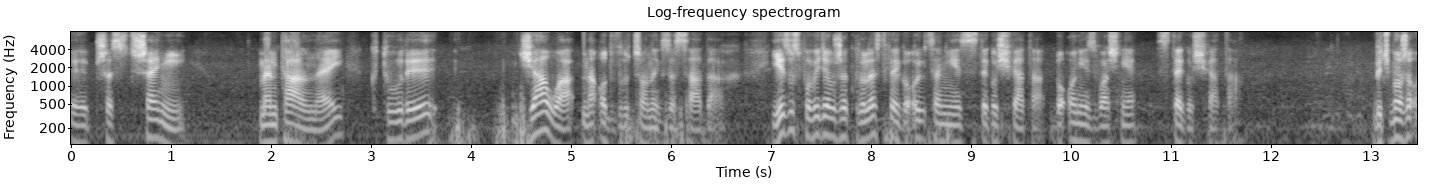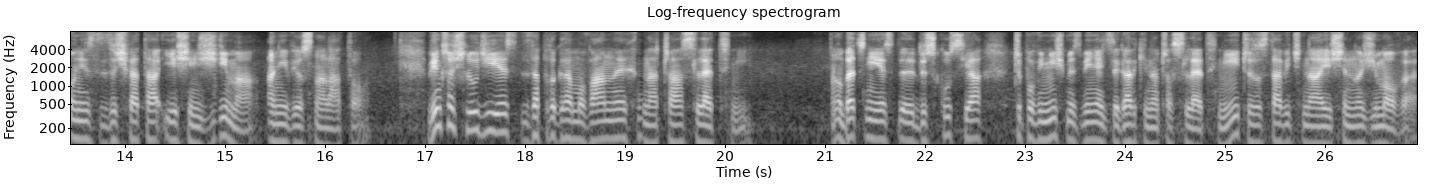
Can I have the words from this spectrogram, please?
y, przestrzeni mentalnej, który działa na odwróconych zasadach. Jezus powiedział, że królestwo Jego Ojca nie jest z tego świata, bo On jest właśnie z tego świata. Być może On jest ze świata jesień-zima, a nie wiosna-lato. Większość ludzi jest zaprogramowanych na czas letni. Obecnie jest y, dyskusja, czy powinniśmy zmieniać zegarki na czas letni, czy zostawić na jesienno-zimowe.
